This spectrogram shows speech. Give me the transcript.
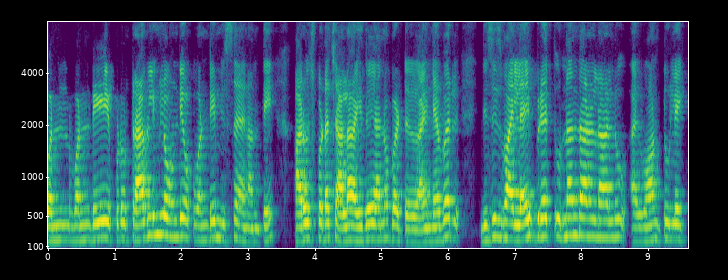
వన్ వన్ డే ఎప్పుడో ట్రావెలింగ్లో ఉండి ఒక వన్ డే మిస్ అయ్యాను అంతే. ఆ రోజు కూడా చాలా ఇదయ్యాను but I never this is my life breath ఉన్నందాళ్ళు I want to like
